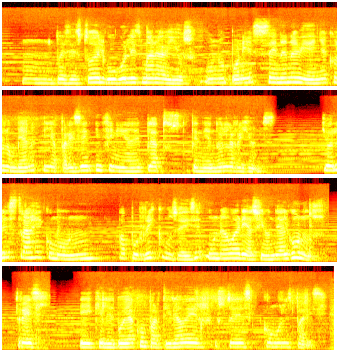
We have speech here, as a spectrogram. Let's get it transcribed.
pues esto del Google es maravilloso. Uno pone cena navideña colombiana y le aparecen infinidad de platos, dependiendo de las regiones. Yo les traje como un papurrí, como se dice, una variación de algunos, 13, eh, que les voy a compartir a ver ustedes cómo les parece.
